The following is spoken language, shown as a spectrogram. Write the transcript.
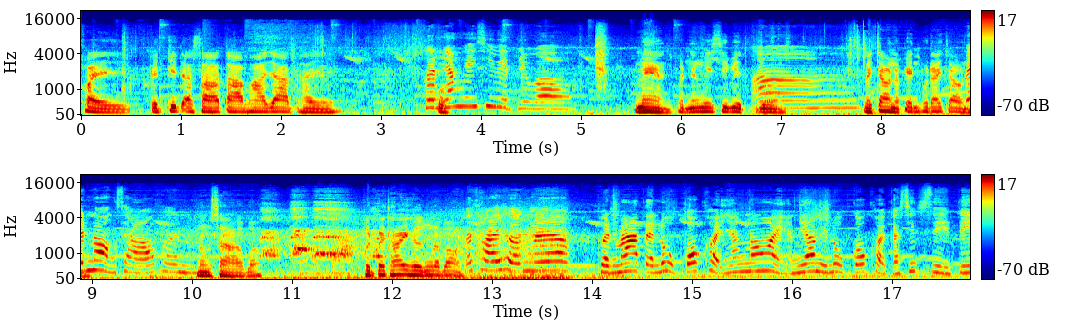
ข่อยเป็นจิตอาสาตามหาญาติให้ เพิ่นยังมีชีวิตอยู่บ่ แม่นเพิ่นยังมีชีวิตเออยู่อแล้วเจ้าน่ะเป็นผู้ได้เจ้าเป็น่ะนน้องสาวเพิ่นน้องสาวบ่เพิ่นไปไทยเฮิงแล้วบ่ไปทายเฮิงแล้วเพิ่นมาแต่ลูกก็ข่อยยังน้อย อันเนี้ยนี่ลูกก็ข่อยก็14ปี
